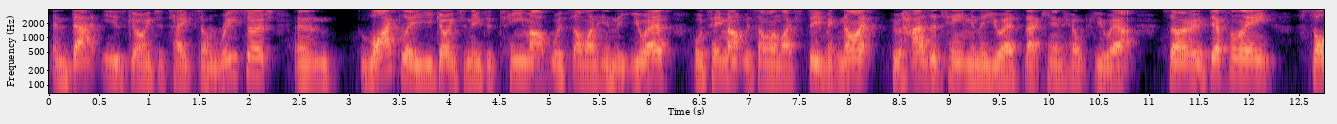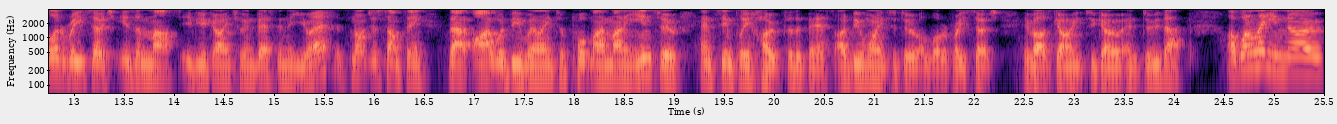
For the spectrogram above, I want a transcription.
and that is going to take some research and likely you're going to need to team up with someone in the US or team up with someone like Steve McKnight who has a team in the US that can help you out. So definitely solid research is a must if you're going to invest in the US. It's not just something that I would be willing to put my money into and simply hope for the best. I'd be wanting to do a lot of research if I was going to go and do that. I want to let you know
